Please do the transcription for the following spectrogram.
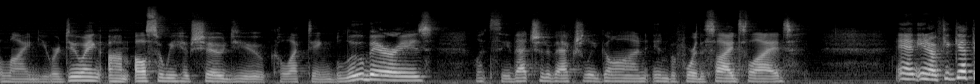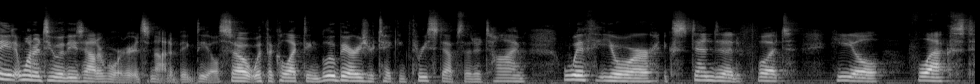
line you are doing. Um, also, we have showed you collecting blueberries. Let's see, that should have actually gone in before the side slides. And you know, if you get these one or two of these out of order, it's not a big deal. So with the collecting blueberries, you're taking three steps at a time with your extended foot, heel, flexed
